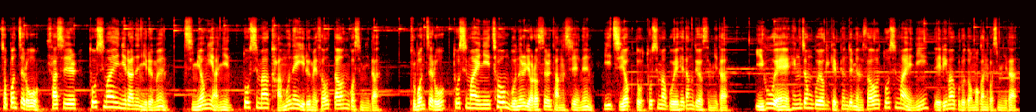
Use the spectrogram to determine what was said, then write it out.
첫 번째로 사실 토시마인이라는 이름은 지명이 아닌 토시마 가문의 이름에서 따온 것입니다. 두 번째로 토시마인이 처음 문을 열었을 당시에는 이 지역도 토시마구에 해당되었습니다. 이후에 행정구역이 개편되면서 토시마인이 내리마구로 넘어간 것입니다.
